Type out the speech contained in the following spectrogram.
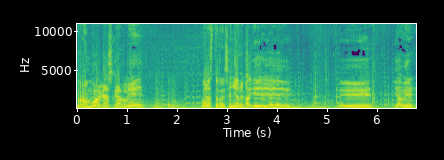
rumbo a Gascarle. Buenas tardes, señores. Ay, ay, ay, ay, ay. Eh, y a ver,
